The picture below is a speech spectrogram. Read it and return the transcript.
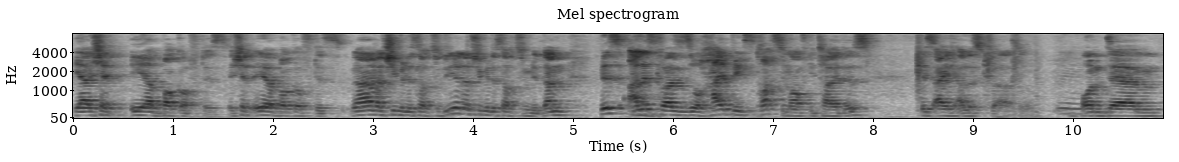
ja, ich hätte eher Bock auf das, ich hätte eher Bock auf das, ja, dann schieben wir das noch zu dir, dann schieben wir das noch zu mir. Dann, bis alles quasi so halbwegs trotzdem aufgeteilt ist, ist eigentlich alles klar. So. Und ähm,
